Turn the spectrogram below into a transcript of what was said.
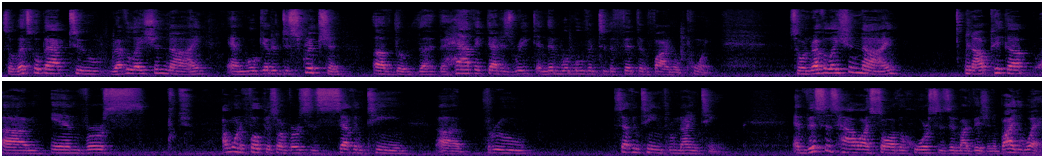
So let's go back to Revelation 9 and we'll get a description of the, the, the havoc that is wreaked, and then we'll move into the fifth and final point. So in Revelation 9, and I'll pick up um, in verse, I want to focus on verses 17 uh, through 17 through 19. And this is how I saw the horses in my vision. And by the way,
